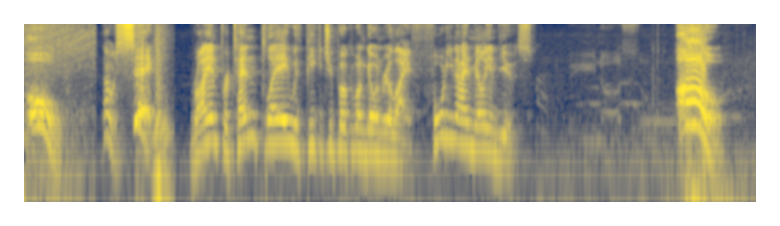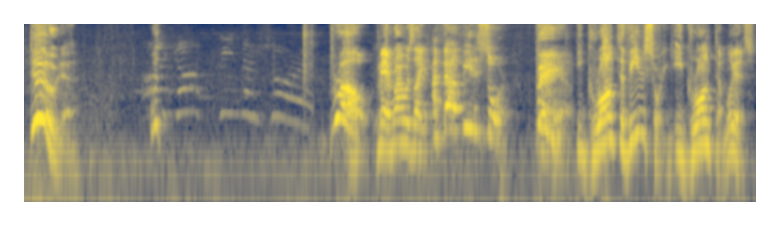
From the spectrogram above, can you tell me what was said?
Oh, that was sick. Ryan, pretend play with Pikachu Pokemon Go in real life. 49 million views. Oh, dude. What? Bro. Man, Ryan was like, I found Venusaur. Bam! He gronked the Venusaur. He gronked him. Look at this.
